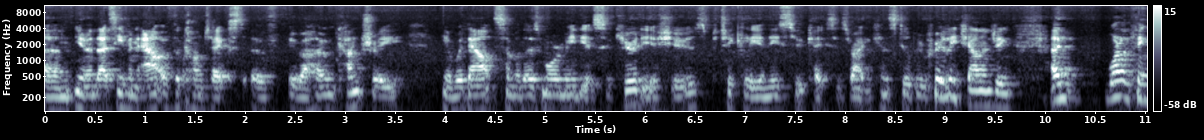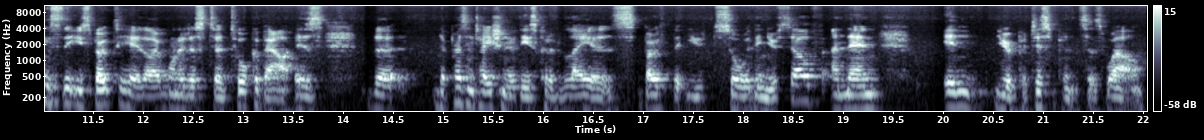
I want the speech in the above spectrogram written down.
Um, you know, that's even out of the context of, of a home country you know, without some of those more immediate security issues, particularly in these two cases, right, it can still be really challenging. And one of the things that you spoke to here that I wanted us to talk about is the the presentation of these kind of layers, both that you saw within yourself and then in your participants as well.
